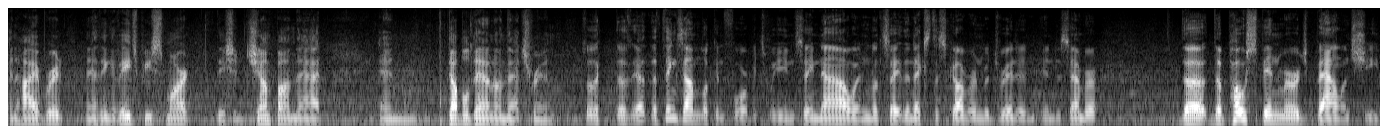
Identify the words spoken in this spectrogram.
and hybrid, and I think if HP smart, they should jump on that and double down on that trend. So the, the, the things I'm looking for between, say, now and let's say the next Discover in Madrid in, in December, the, the post-spin merge balance sheet.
